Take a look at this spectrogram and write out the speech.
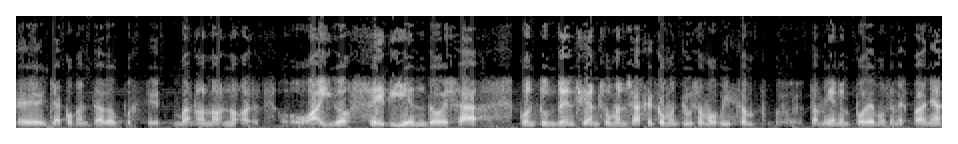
eh, ya ha comentado pues que, bueno, no, no, o ha ido cediendo esa contundencia en su mensaje, como incluso hemos visto también en Podemos en España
